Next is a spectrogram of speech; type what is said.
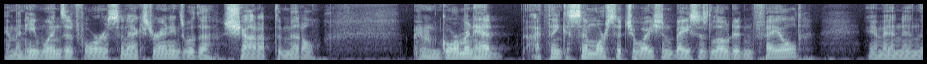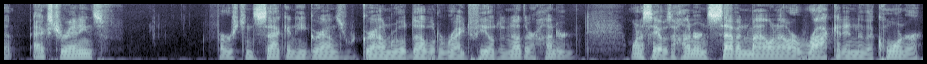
and then he wins it for us in extra innings with a shot up the middle. Gorman had I think a similar situation, bases loaded and failed. And then in the extra innings, first and second, he grounds ground rule double to right field. Another hundred, I want to say it was a 107 mile an hour rocket into the corner.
